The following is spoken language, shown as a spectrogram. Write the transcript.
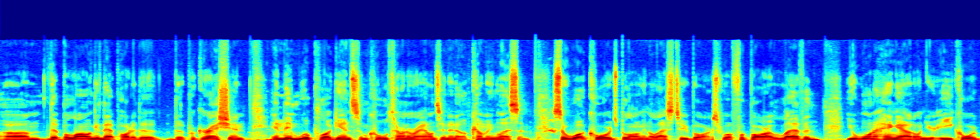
um, that belong in that part of the, the progression, and then we'll plug in some cool turnarounds in an upcoming lesson. So what chords belong in the last two bars? Well, for bar 11, you'll want to hang out on your E chord.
